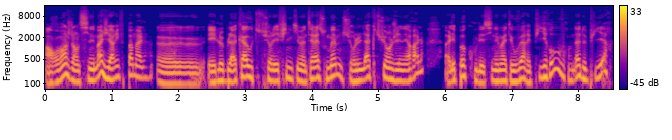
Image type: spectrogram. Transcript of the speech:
En revanche, dans le cinéma, j'y arrive pas mal. Euh, et le blackout sur les films qui m'intéressent ou même sur l'actu en général, à l'époque où les cinémas étaient ouverts et puis ils rouvrent, là depuis hier.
